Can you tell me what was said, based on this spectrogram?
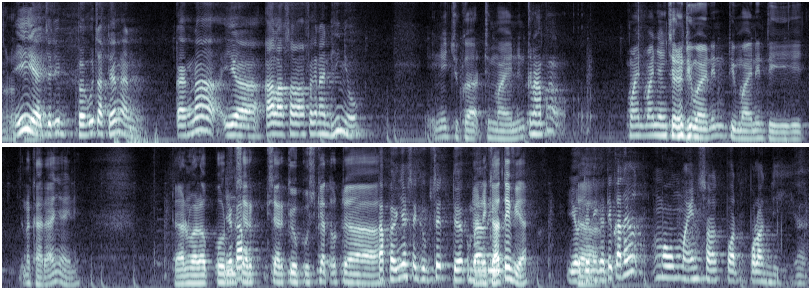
Rodri. iya jadi baru cadangan karena ya kalah sama Fernandinho Ini juga dimainin. Kenapa pemain-pemain yang jarang dimainin dimainin di negaranya ini? Dan walaupun Ya Ser- Sergio Busquets udah kabarnya Sergio Busquets udah udah kembali negatif ya. Ya udah Udah. negatif katanya mau main saat Pol- Polandia.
